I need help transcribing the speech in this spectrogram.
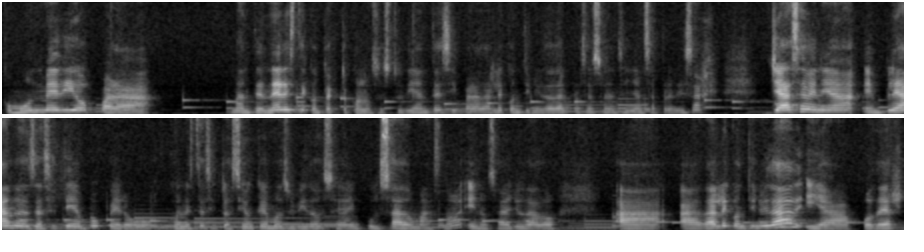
como un medio para mantener este contacto con los estudiantes y para darle continuidad al proceso de enseñanza-aprendizaje. Ya se venía empleando desde hace tiempo, pero con esta situación que hemos vivido se ha impulsado más, ¿no? Y nos ha ayudado a, a darle continuidad y a poder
